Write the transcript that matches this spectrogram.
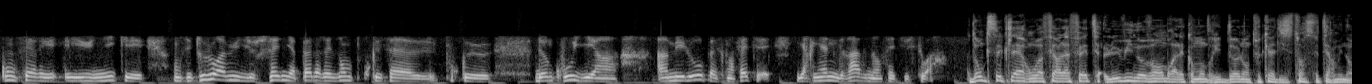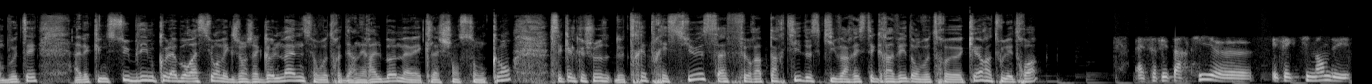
concert est, est unique et on s'est toujours amusé sur scène. Il n'y a pas de raison pour que ça, pour que d'un coup il y ait un, un mélo parce qu'en fait, il n'y a rien de grave dans cette histoire. Donc c'est clair, on va faire la fête le 8 novembre à la commanderie Dole. En tout cas, l'histoire se termine en beauté avec une sublime collaboration avec Jean-Jacques Goldman sur votre dernier album avec la chanson Quand. C'est quelque chose de très précieux. Ça fera partie de ce qui va rester gravé dans votre cœur à tous les trois? Euh, ça fait partie euh, effectivement des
